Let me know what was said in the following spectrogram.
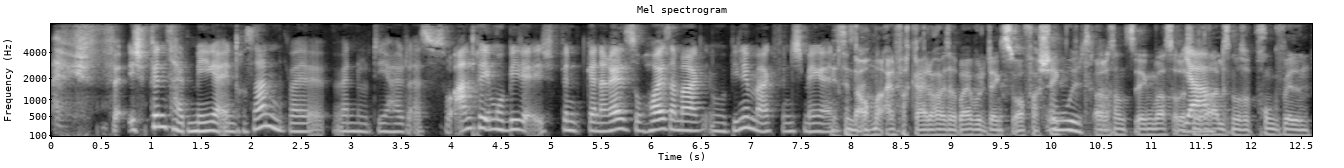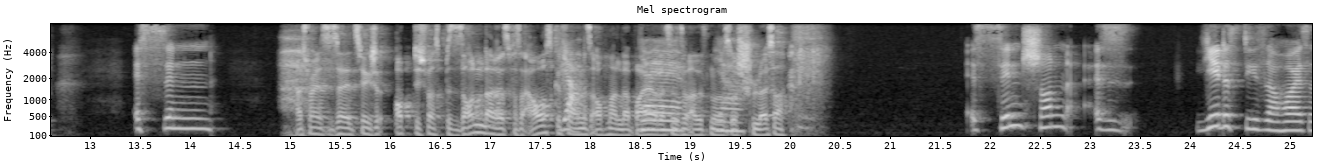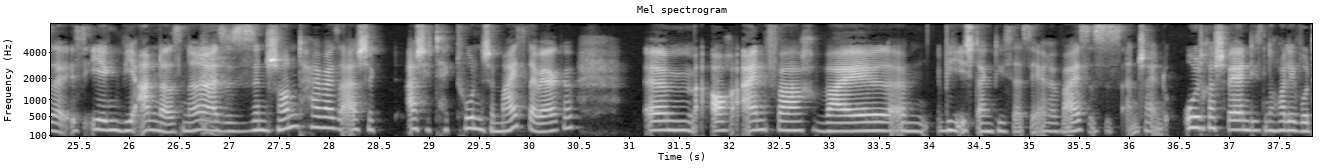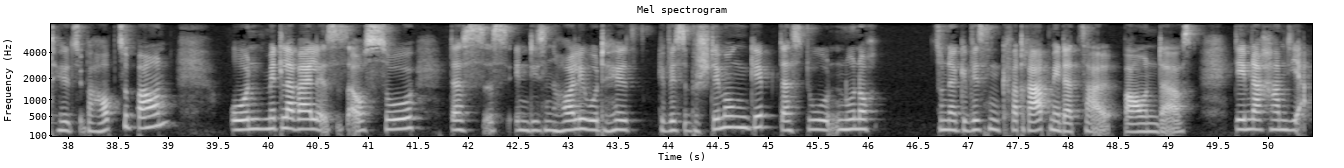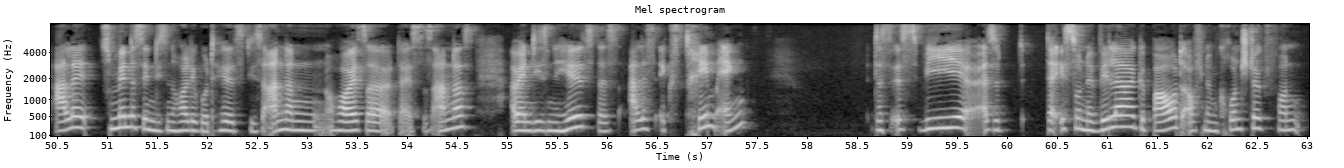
Ich, ich finde es halt mega interessant, weil wenn du die halt als so andere Immobilien, ich finde generell so Häusermarkt, Immobilienmarkt finde ich mega Jetzt interessant. sind da auch mal einfach geile Häuser dabei, wo du denkst, oh, verschenkt Ultra. oder sonst irgendwas. Oder Ja. ist das alles nur so Prunkvillen? es sind Also ich meine, es ist ja jetzt wirklich optisch was Besonderes, was Ausgefallenes Ja. auch mal dabei. Ja, aber das sind so alles nur ja. so Schlösser. es sind schon, also jedes dieser Häuser ist irgendwie anders, ne? Also sie sind schon teilweise archik- architektonische Meisterwerke. Ähm, auch einfach, weil, ähm, wie ich dank dieser Serie weiß, es ist anscheinend ultra schwer, in diesen Hollywood Hills überhaupt zu bauen. Und mittlerweile ist es auch so, dass es in diesen Hollywood Hills gewisse Bestimmungen gibt, dass du nur noch zu einer gewissen Quadratmeterzahl bauen darfst. Demnach haben die alle, zumindest in diesen Hollywood Hills, diese anderen Häuser, da ist es anders, aber in diesen Hills, da ist alles extrem eng. Das ist wie, also da ist so eine Villa gebaut auf einem Grundstück von,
